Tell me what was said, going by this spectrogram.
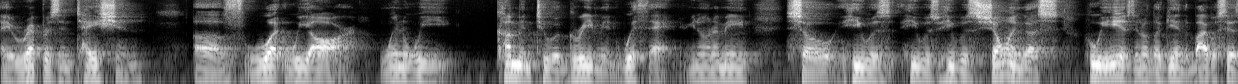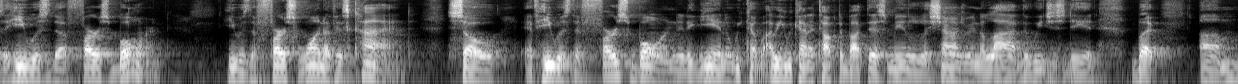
a representation of what we are when we come into agreement with that. You know what I mean? So he was he was he was showing us who he is. You know, again, the Bible says that he was the firstborn. He was the first one of his kind. So if he was the firstborn, and again, we I mean, we kind of talked about this, me and Lashandra in the live that we just did, but um,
